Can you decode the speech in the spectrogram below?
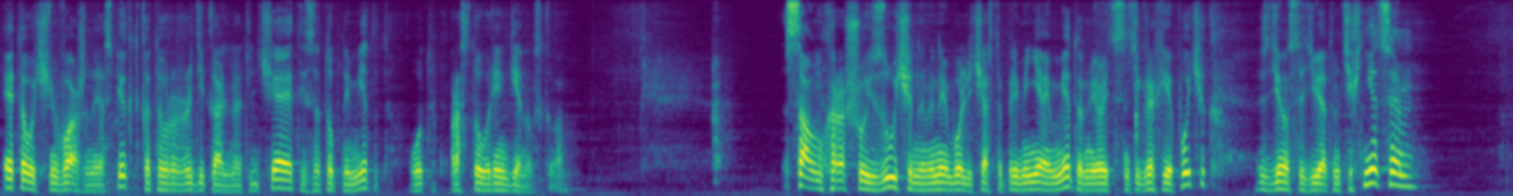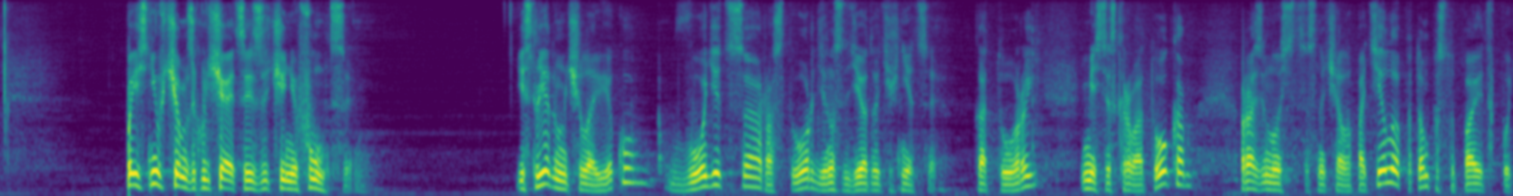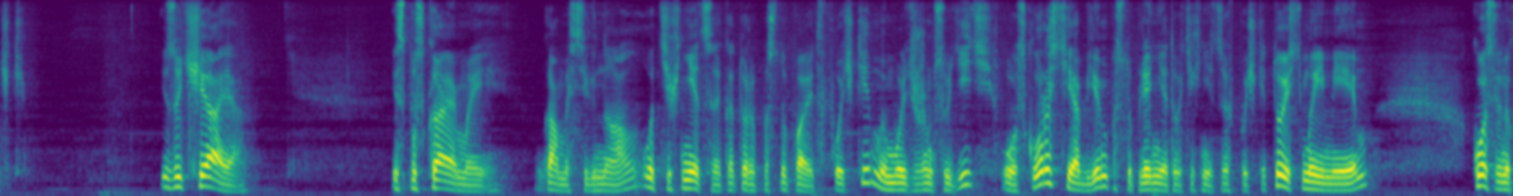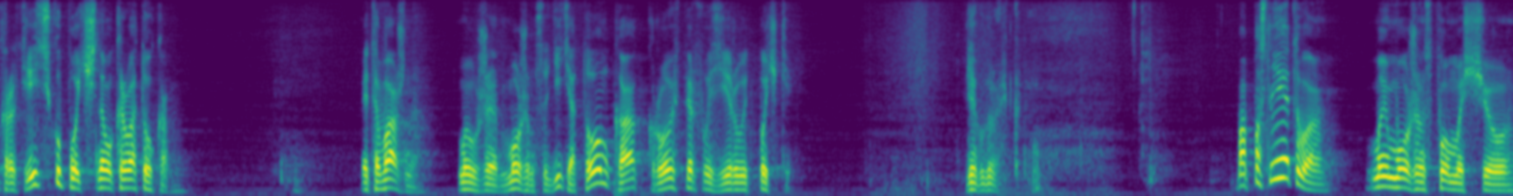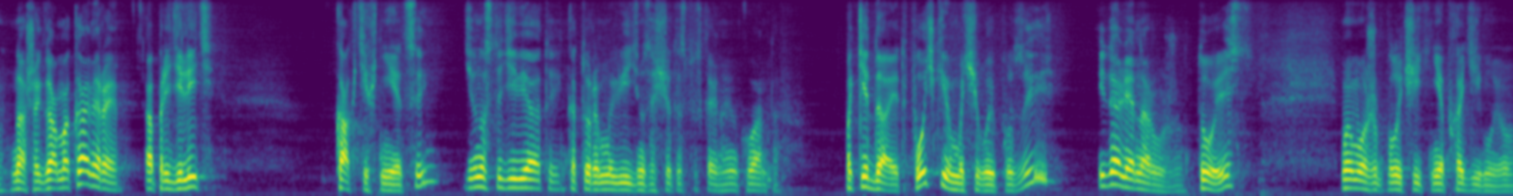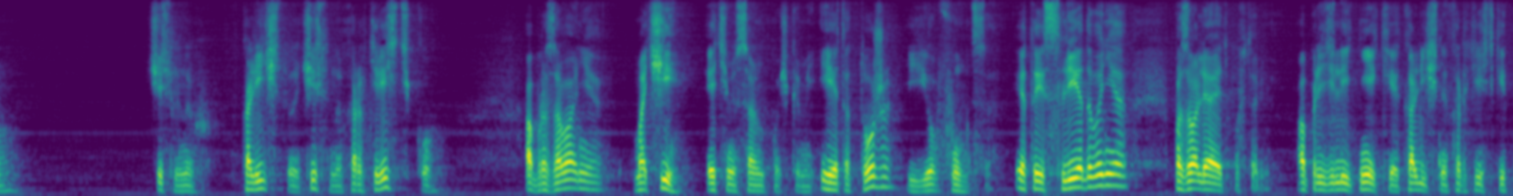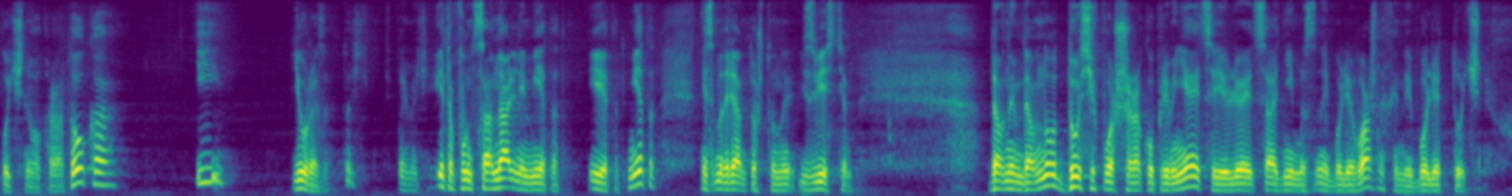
Это очень важный аспект, который радикально отличает изотопный метод от простого рентгеновского. Самым хорошо изученным и наиболее часто применяемым методом является сцинтиграфия почек с 99-м технецием. Поясню, в чем заключается изучение функции. Исследуемому человеку вводится раствор 99-го технеция, который вместе с кровотоком разносится сначала по телу, а потом поступает в почки. Изучая испускаемый гамма-сигнал от технеция, который поступает в почки, мы можем судить о скорости и объеме поступления этого технеция в почки. То есть мы имеем косвенную характеристику почечного кровотока. Это важно. Мы уже можем судить о том, как кровь перфузирует почки. Левый график. А после этого мы можем с помощью нашей гамма-камеры определить, как технеций 99 который мы видим за счет испускаемых квантов, покидает почки в мочевой пузырь и далее наружу. То есть мы можем получить необходимую численную, количественную, численную характеристику образования мочи этими самыми почками. И это тоже ее функция. Это исследование позволяет, повторю, определить некие количественные характеристики почечного кровотока и диуреза, то есть это функциональный метод. И этот метод, несмотря на то, что он известен давным-давно, до сих пор широко применяется и является одним из наиболее важных и наиболее точных.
